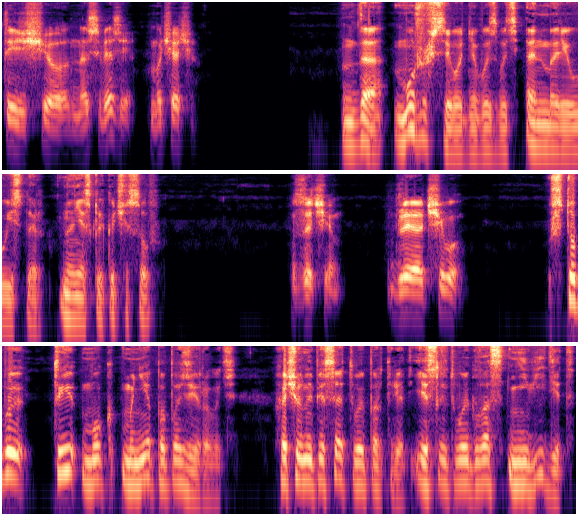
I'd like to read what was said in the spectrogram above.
Ты еще на связи, мучачо? Да, можешь сегодня вызвать Энн-Мэри Уистлер на несколько часов? Зачем? Для чего? Чтобы ты мог мне попозировать. Хочу написать твой портрет. Если твой глаз не видит,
